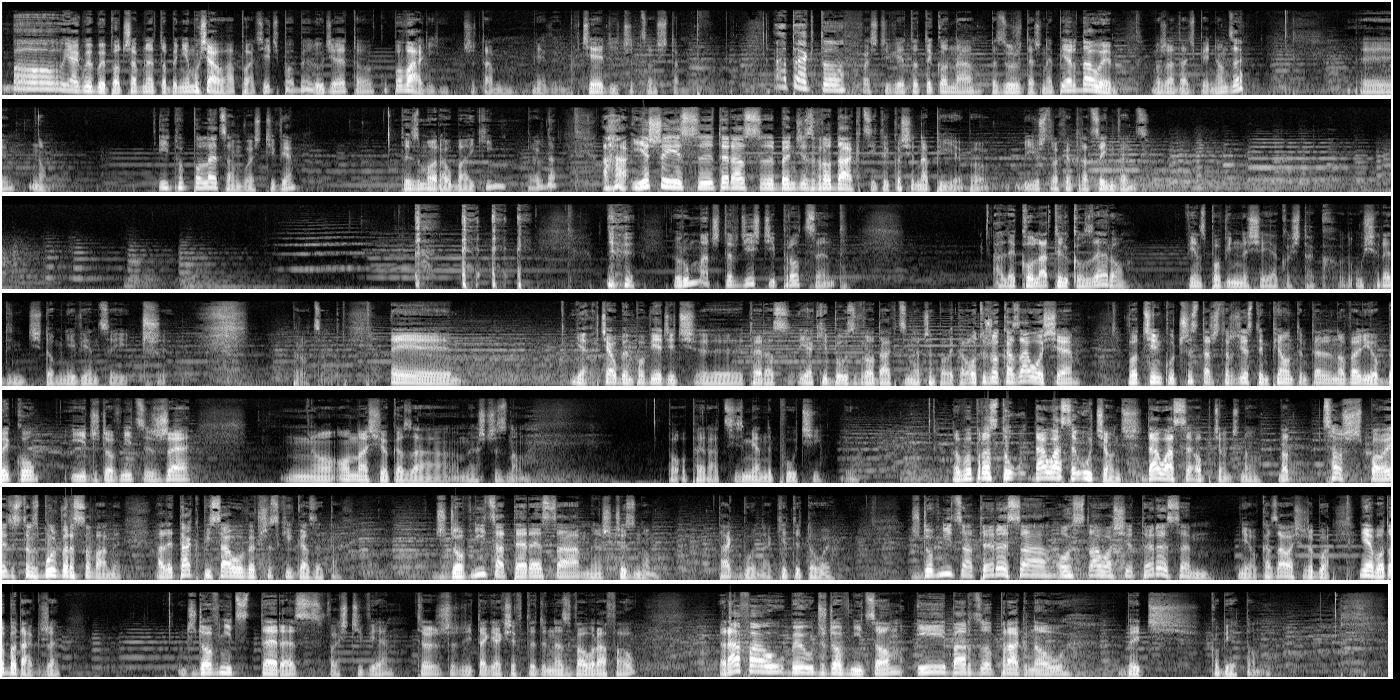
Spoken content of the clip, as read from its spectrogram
bo jakby były potrzebne, to by nie musiała płacić, bo by ludzie to kupowali, czy tam, nie wiem, chcieli, czy coś tam. A tak to właściwie to tylko na bezużyteczne pierdoły można dać pieniądze. Yy, no. I tu polecam właściwie To jest morał bajki, prawda? Aha, jeszcze jest y, teraz, y, będzie zwrot akcji, tylko się napiję, bo już trochę tracę inwencję. Rum ma 40%, ale kola tylko 0, więc powinny się jakoś tak uśrednić do mniej więcej 3%. Eee, nie, chciałbym powiedzieć y, teraz, jaki był zwrot akcji, na czym polegał. Otóż okazało się w odcinku 345 telenoweli o byku i dżdżownicy, że no, ona się okazała mężczyzną po operacji zmiany płci była. No po prostu dała se uciąć, dała se obciąć, no. No coż powiedz, jestem zbulwersowany, ale tak pisało we wszystkich gazetach. Dżdżownica Teresa mężczyzną. Tak było, takie tytuły. Dżdżownica Teresa ostała się Teresem. Nie, okazała się, że była. Nie, bo to było tak, że dżdżownic Teres właściwie, czyli tak jak się wtedy nazywał Rafał. Rafał był dżdżownicą i bardzo pragnął być kobietą.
